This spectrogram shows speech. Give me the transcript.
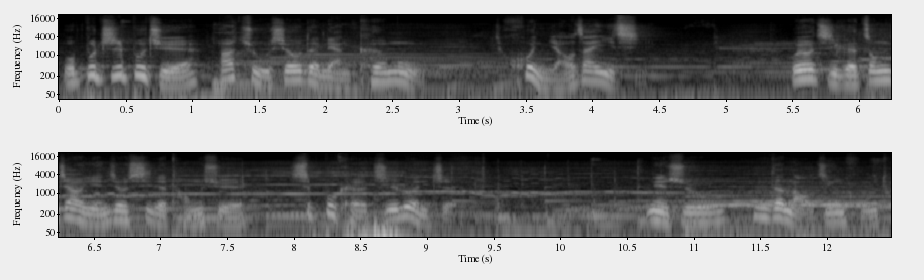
我不知不觉把主修的两科目混淆在一起。我有几个宗教研究系的同学是不可知论者，念书念到脑筋糊涂，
